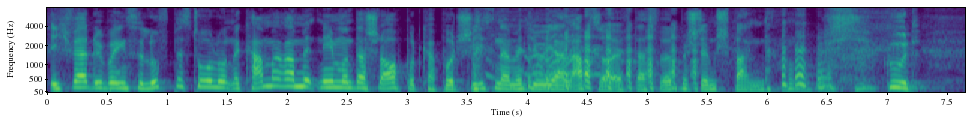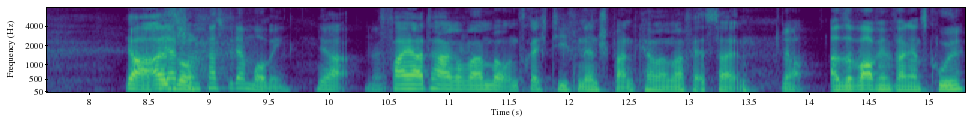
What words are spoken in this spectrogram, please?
ich werde übrigens eine Luftpistole und eine Kamera mitnehmen und das Schlauchboot kaputt schießen, damit Julian absäuft. Das wird bestimmt spannend. Gut. Ja, Das also, schon fast wieder Mobbing. ja, Feiertage waren bei uns recht tiefenentspannt, kann man mal festhalten. Ja, also war auf jeden Fall ganz cool.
